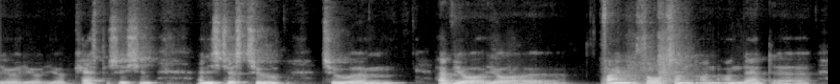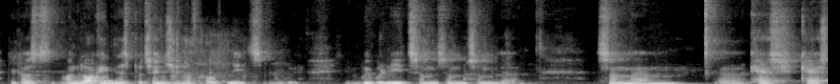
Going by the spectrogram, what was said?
your cash position, and it's just to to um, have your your uh, final thoughts on on, on that, uh, because unlocking this potential, of course, needs... We will need some some some uh, some um, cash cash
